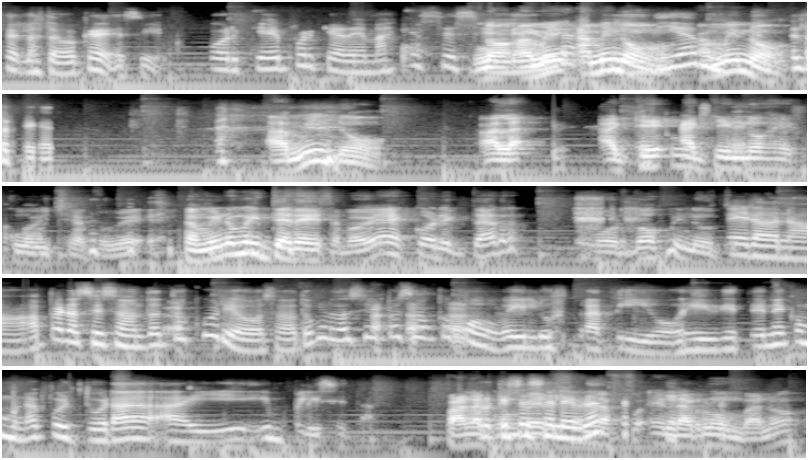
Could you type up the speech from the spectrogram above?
Te los tengo que decir. ¿Por qué? Porque además que se celebra no, a mí, a mí no, a mí no. A mí no. A, la, a, que, a quien nos escucha, porque a mí no me interesa, me voy a desconectar por dos minutos. Pero no, pero si son datos curiosos, datos curiosos siempre son como ilustrativos y tiene como una cultura ahí implícita. Para porque se celebra en la rumba, ¿no?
